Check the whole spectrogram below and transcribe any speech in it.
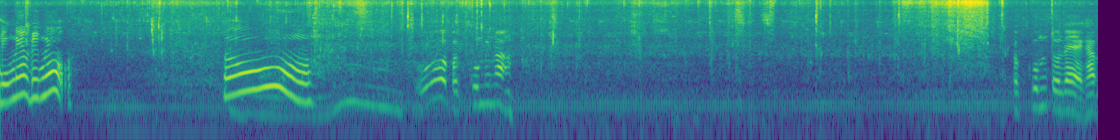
ดึงแล้วดึงแล้วโอ้ำโอ้ปลากุ้มพี่น้อง ปลากุ้มตัวแรกครับ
